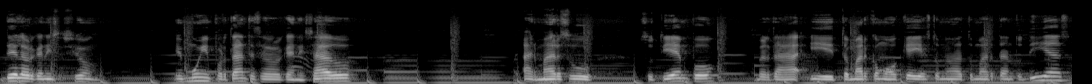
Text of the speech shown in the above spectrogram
de la organización. Es muy importante ser organizado, armar su, su tiempo, ¿verdad? Y tomar como, ok, esto me va a tomar tantos días,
